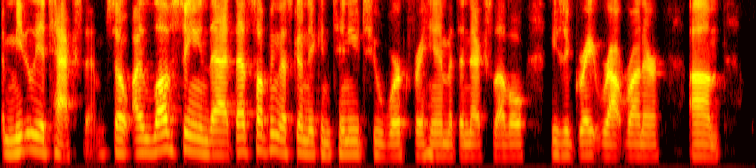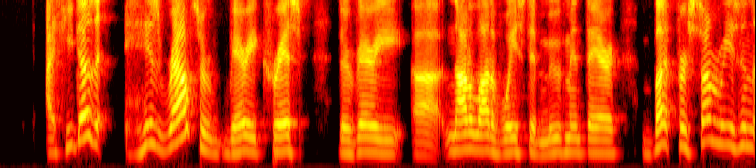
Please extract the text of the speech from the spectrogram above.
immediately attacks them. So I love seeing that. That's something that's going to continue to work for him at the next level. He's a great route runner. Um, I, he does his routes are very crisp. They're very uh, not a lot of wasted movement there, but for some reason,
